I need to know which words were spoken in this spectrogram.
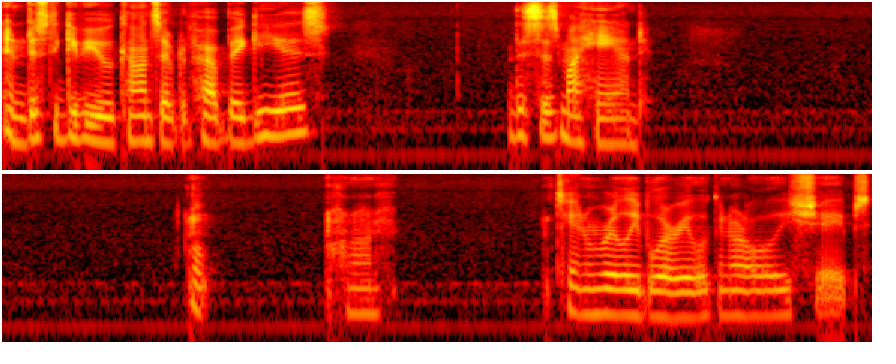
And just to give you a concept of how big he is, this is my hand. Oh, hold on. It's getting really blurry looking at all these shapes.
